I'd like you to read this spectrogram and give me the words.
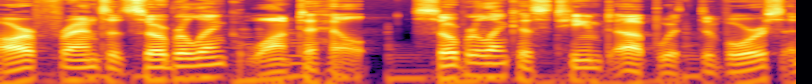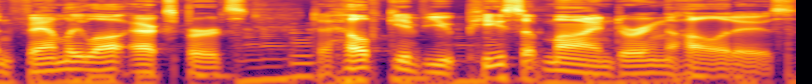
Our friends at SoberLink want to help. SoberLink has teamed up with divorce and family law experts to help give you peace of mind during the holidays.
